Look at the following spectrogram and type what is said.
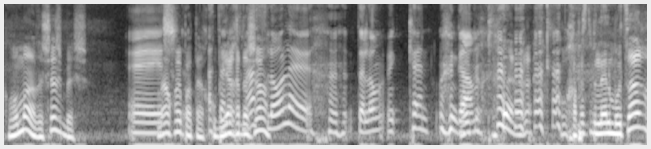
כמו מה? זה ששבש. אה, מה יכול להיפתח? קובייה אתה חדשה? נכנס לא ל... אתה לא... כן, גם. הוא מחפש מנהל מוצר?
